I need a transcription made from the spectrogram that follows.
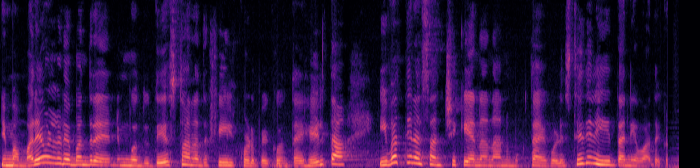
ನಿಮ್ಮ ಮನೆ ಒಳಗಡೆ ಬಂದರೆ ನಿಮಗೊಂದು ದೇವಸ್ಥಾನದ ಫೀಲ್ ಕೊಡಬೇಕು ಅಂತ ಹೇಳ್ತಾ ಇವತ್ತಿನ ಸಂಚಿಕೆಯನ್ನು ನಾನು ಮುಕ್ತಾಯಗೊಳಿಸ್ತಿದ್ದೀನಿ. ಧನ್ಯವಾದಗಳು.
